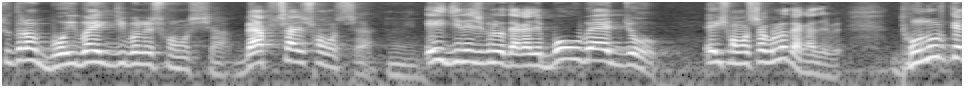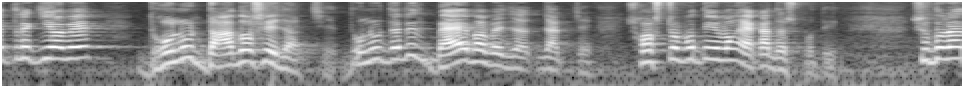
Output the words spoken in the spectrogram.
সুতরাং বৈবাহিক জীবনের সমস্যা ব্যবসায় সমস্যা এই জিনিসগুলো দেখা যায় বহু ব্যয়ের যোগ এই সমস্যাগুলো দেখা যাবে। ধনুর ক্ষেত্রে কি হবে? ধনুর দ্বাদশে যাচ্ছে ধনুর দ্বাদশ ব্যয়ভাবে যাচ্ছে ষষ্ঠপতি এবং একাদশপতি। সুতরাং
